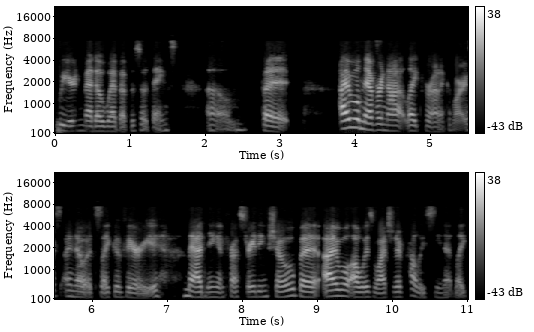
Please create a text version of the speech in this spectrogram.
weird meta web episode things um but I will never not like Veronica Mars. I know it's like a very maddening and frustrating show, but I will always watch it. I've probably seen it like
